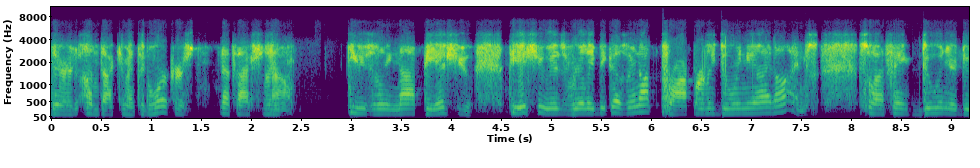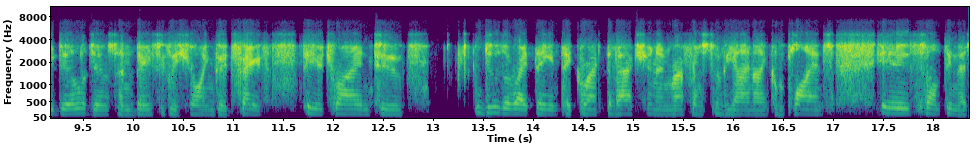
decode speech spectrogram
they're undocumented workers. That's actually no. usually not the issue. The issue is really because they're not properly doing the I-9s. So I think doing your due diligence and basically showing good faith that you're trying to do the right thing and take corrective action in reference to the I-9 compliance is something that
